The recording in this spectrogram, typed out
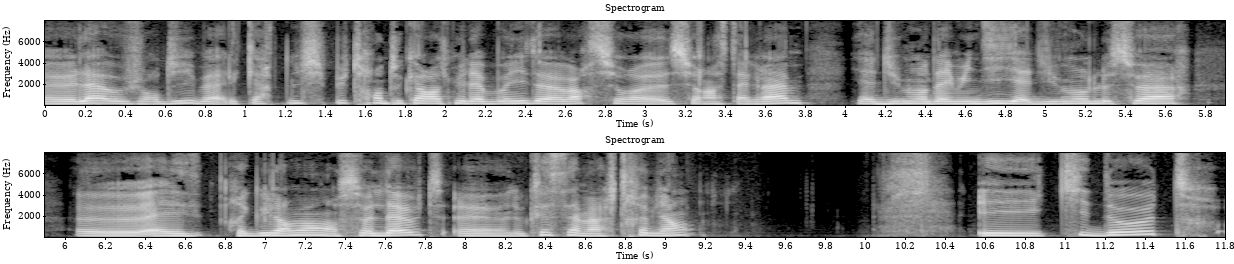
Euh, là, aujourd'hui, bah, les cartes, je sais plus, 30 ou 40 000 abonnés doivent avoir sur, euh, sur Instagram. Il y a du monde à midi, il y a du monde le soir. Euh, elle est régulièrement en sold out. donc ça, ça marche très bien. Et qui d'autre?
